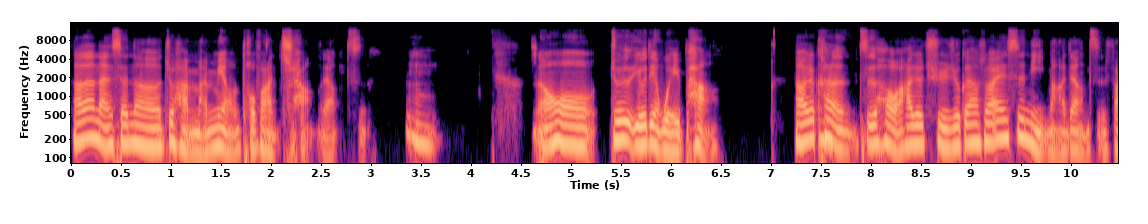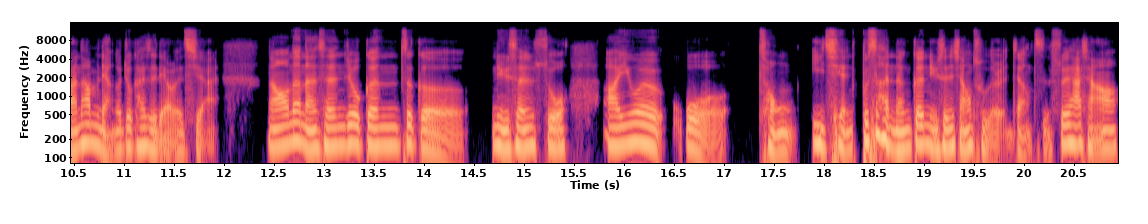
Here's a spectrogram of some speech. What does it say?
然后那男生呢就还蛮妙，头发很长这样子。嗯然后就是有点微胖，然后就看嗯了之后啊，他就去就跟他说：“哎，是你吗？”这样子，反正他们两个就开始聊了起来。然后那男生就跟这个女生说：“啊，因为我从以前不是很能跟女生相处的人，这样子，所以他想要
